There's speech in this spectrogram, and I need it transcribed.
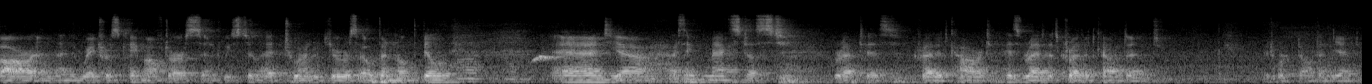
bar and then the waitress came after us and we still had 200 euros open on the bill. And yeah, I think Max just grabbed his credit card, his Red Hat credit card and it worked out in the end.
